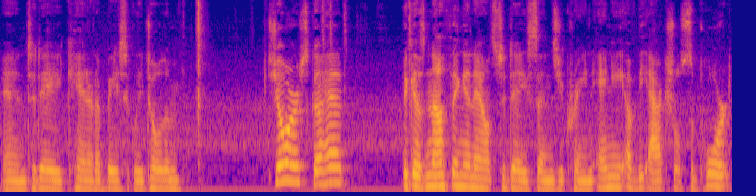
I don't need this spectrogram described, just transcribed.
And today, Canada basically told him, it's yours, go ahead. Because nothing announced today sends Ukraine any of the actual support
